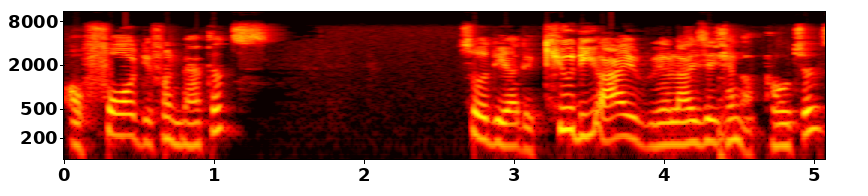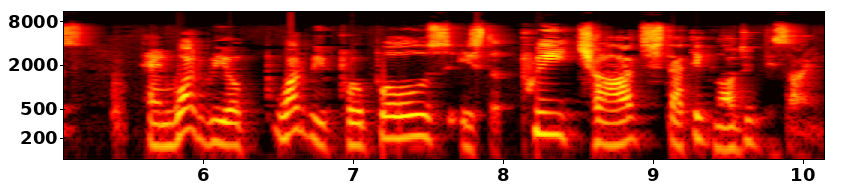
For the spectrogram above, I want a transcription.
or four different methods. So they are the QDI realization approaches, and what we, what we propose is the pre-charged static logic design.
